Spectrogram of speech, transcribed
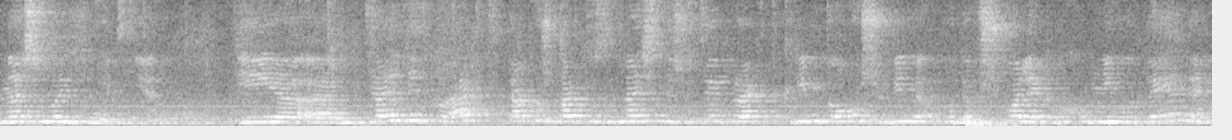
наше майбутнє. І е, цей проект також варто зазначити, що цей проект, крім того, що він буде в школі як виховні години,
